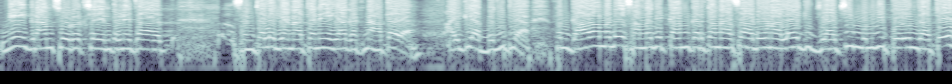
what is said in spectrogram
मी ग्राम सुरक्षा यंत्रणेचा संचालक या नात्याने या घटना हाताळल्या ऐकल्या बघितल्या. पण गावामध्ये सामाजिक काम करताना असं आढळून आलंय की ज्याची मुलगी पळून जाते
